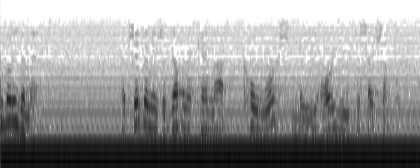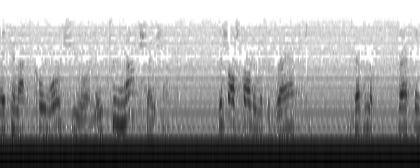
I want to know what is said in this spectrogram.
We believe in that. That simply means the government cannot coerce me or you to say something. They cannot coerce not say something. This all started with the draft, government drafting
